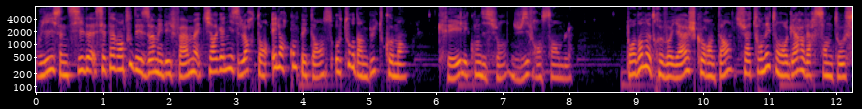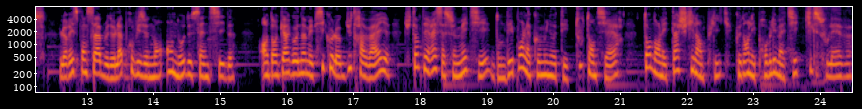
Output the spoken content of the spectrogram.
Oui, Sunseed, c'est avant tout des hommes et des femmes qui organisent leur temps et leurs compétences autour d'un but commun créer les conditions du vivre ensemble. Pendant notre voyage, Corentin, tu as tourné ton regard vers Santos, le responsable de l'approvisionnement en eau de Sunseed. En tant qu'ergonome et psychologue du travail, tu t'intéresses à ce métier dont dépend la communauté tout entière, tant dans les tâches qu'il implique que dans les problématiques qu'il soulève.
